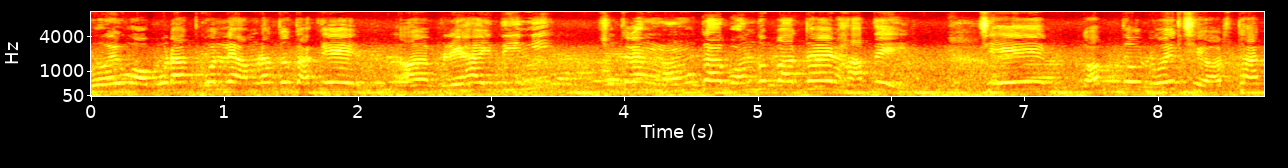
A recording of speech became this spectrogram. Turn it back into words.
কেউ অপরাধ করলে আমরা তো তাকে রেহাই দিইনি। সুতরাং মমতা বন্দ্যোপাধ্যায়ের হাতে দপ্তর রয়েছে, অর্থাৎ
